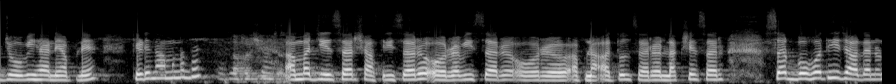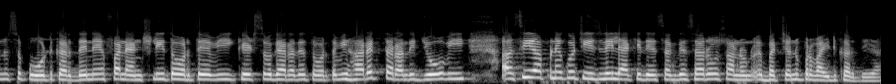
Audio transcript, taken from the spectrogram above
ਜੋ ਵੀ ਹੈ ਨੇ ਆਪਣੇ ਕਿਹੜੇ ਨਾਮ ਉਹਨਾਂ ਦਾ? ਅਮਰਜੀਤ ਸਰ। ਸ਼ਾਸਤਰੀ ਸਰ ਔਰ ਰਵੀ ਸਰ ਔਰ ਆਪਣਾ Atul sir Lakshay sir. Sir ਬਹੁਤ ਹੀ ਜ਼ਿਆਦਾ ਇਹਨਾਂ ਨੂੰ ਸਪੋਰਟ ਕਰਦੇ ਨੇ ਫਾਈਨੈਂਸ਼ਲੀ ਤੌਰ ਤੇ ਵੀ ਕਿਟਸ ਵਗੈਰਾ ਦੇ ਤੌਰ ਤੇ ਵੀ ਹਰ ਇੱਕ ਤਰ੍ਹਾਂ ਦੀ ਜੋ ਵੀ ਅਸੀਂ ਆਪਣੇ ਕੋਈ ਚੀਜ਼ ਨਹੀਂ ਲੈ ਕੇ ਦੇ ਸਕਦੇ ਸਰ ਉਹ ਸਾਨੂੰ ਬੱਚਿਆਂ ਨੂੰ ਪ੍ਰੋਵਾਈਡ ਕਰਦੇ ਆ।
